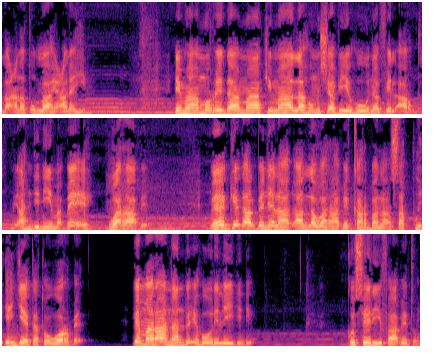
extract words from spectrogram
laanatullahi alayhim imamu rida maki ma lahum shabihuna fi l ard mi andinima ɓe waraɓe ɓe geɗal ɓe nelaɗo allah waraɓe karbala sappo e jeetato worɓe ɓe mara nando e hoore leydi ndi. Ko serifaɓe tun.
